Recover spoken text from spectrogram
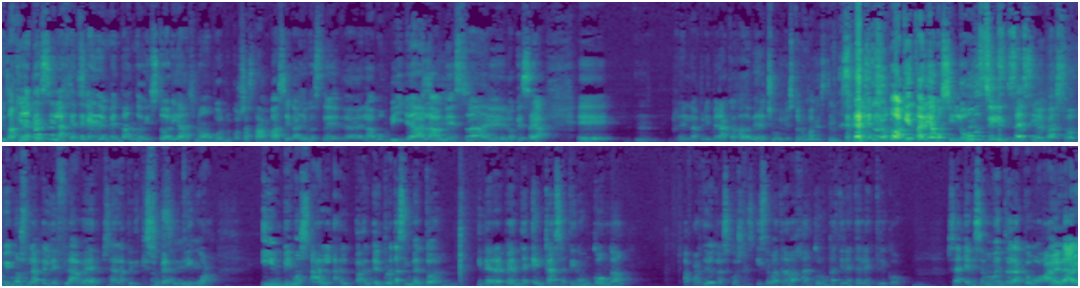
Imagínate si la gente que sí. ha ido inventando historias, ¿no? Pues cosas tan básicas, yo que sé, eh, la bombilla, la Sí. mesa, eh, lo que sea. Eh, mm, en la primera cagada hubiera hecho, oye, esto no va. esto- o aquí estaríamos sin luz, sin... ¿Sabes qué me pasó? Vimos la peli de Flaver, o sea, la peli que es Ah, súper sí. Y vimos al, al, al- el protas inventor y de repente en casa tiene un conga, aparte de otras cosas, y se va a trabajar con un patinete eléctrico. O sea, en ese momento era como, ¡ay, la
